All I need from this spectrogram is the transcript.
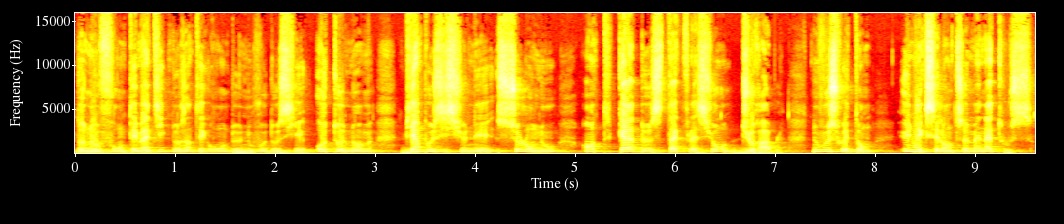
Dans nos fonds thématiques, nous intégrons de nouveaux dossiers autonomes bien positionnés selon nous en cas de stagflation durable. Nous vous souhaitons une excellente semaine à tous.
